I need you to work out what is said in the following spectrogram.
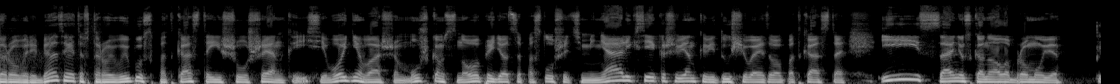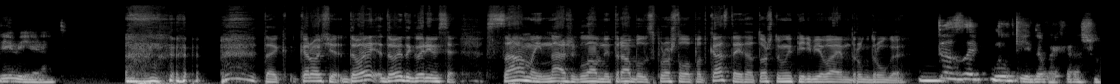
Здорово, ребята, это второй выпуск подкаста Ишушенко, и сегодня вашим мушкам снова придется послушать меня, Алексея Кошевенко, ведущего этого подкаста, и Саню с канала Бромуви. Привет. Так, короче, давай, давай договоримся. Самый наш главный трабл из прошлого подкаста это то, что мы перебиваем друг друга. Да за... Ну окей, давай, хорошо.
